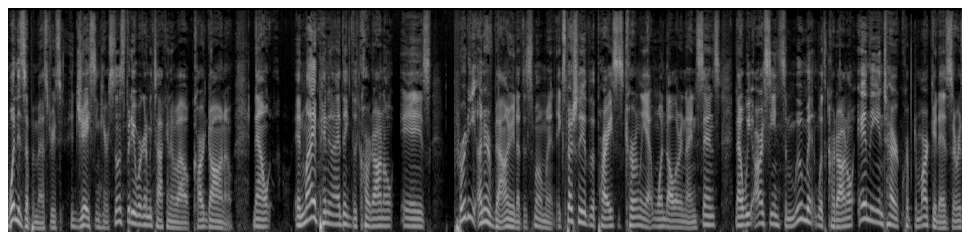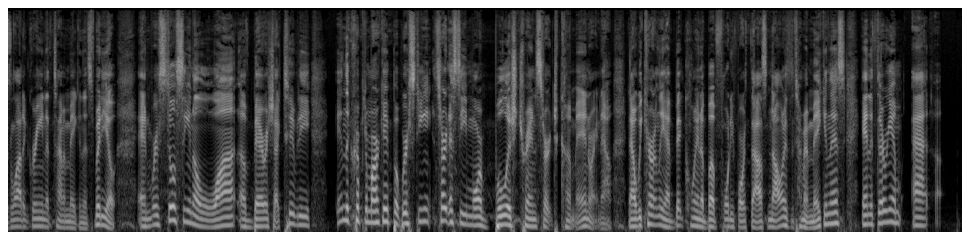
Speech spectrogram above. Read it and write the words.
What is up, investors? Jason here. So, in this video, we're going to be talking about Cardano. Now, in my opinion, I think the Cardano is pretty undervalued at this moment, especially if the price is currently at $1.09. Now, we are seeing some movement with Cardano and the entire crypto market as there was a lot of green at the time of making this video. And we're still seeing a lot of bearish activity in the crypto market, but we're starting to see more bullish trends start to come in right now. Now, we currently have Bitcoin above $44,000 at the time of making this, and Ethereum at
